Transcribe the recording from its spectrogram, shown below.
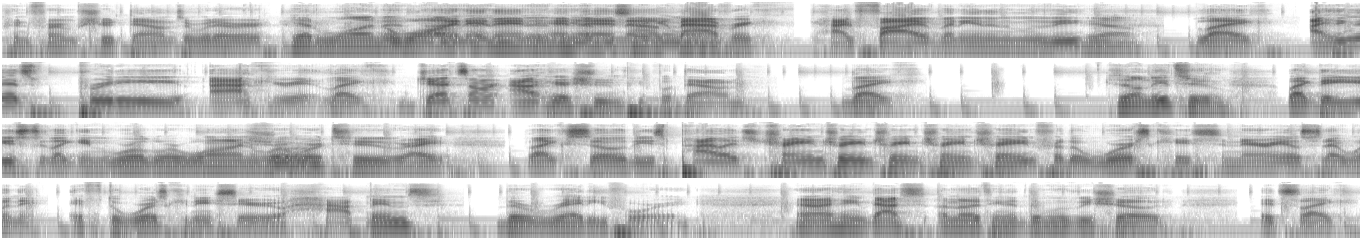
confirmed shoot downs or whatever He had one, a one and, then and, he had the then uh, second one. maverick had five by the end of the movie Yeah, like I think that's pretty accurate. Like jets aren't out here shooting people down, Like, they don't need to. like they used to, like in World War One, Sure. World War Two, right? Like so, these pilots train, train, train, train, train for the worst case scenario, so that when it, if the worst case scenario happens, they're ready for it. And I think that's another thing that the movie showed. It's like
